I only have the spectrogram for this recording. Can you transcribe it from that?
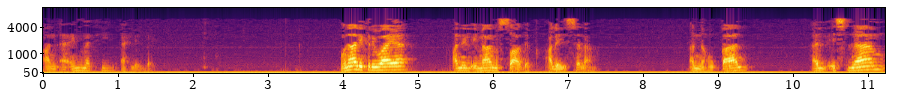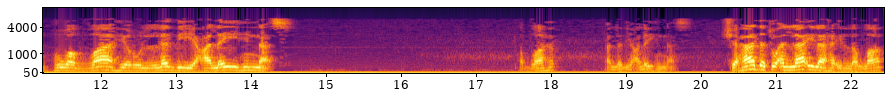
عن أئمة أهل البيت. هنالك رواية عن الإمام الصادق عليه السلام أنه قال الإسلام هو الظاهر الذي عليه الناس. الظاهر الذي عليه الناس. شهادة أن لا إله إلا الله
